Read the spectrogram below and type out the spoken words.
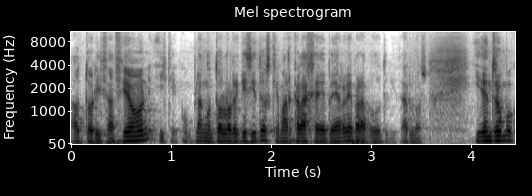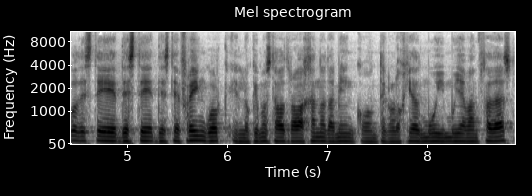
autorización y que cumplan con todos los requisitos que marca la GDPR para poder utilizarlos. Y dentro un poco de este, de este, de este framework, en lo que hemos estado trabajando también con tecnologías muy, muy avanzadas,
